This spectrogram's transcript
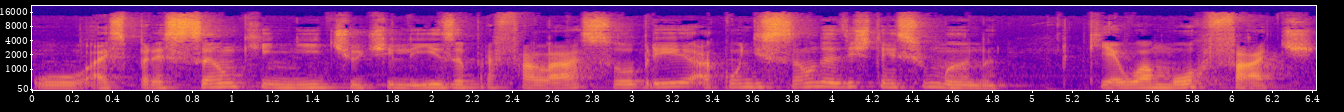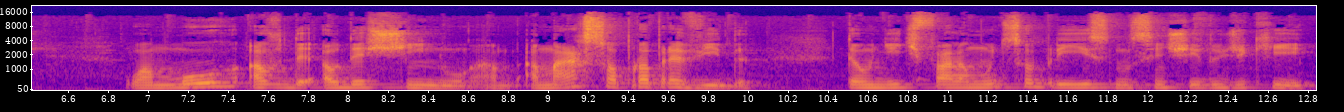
o, a expressão que Nietzsche utiliza para falar sobre a condição da existência humana, que é o amor fati, o amor ao, ao destino, amar sua própria vida. Então Nietzsche fala muito sobre isso, no sentido de que,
